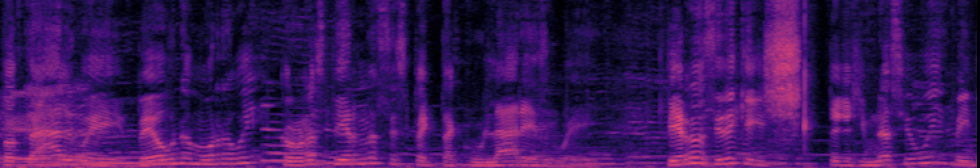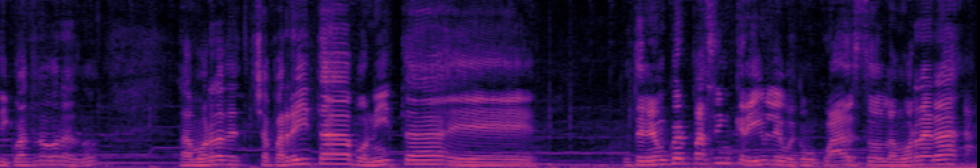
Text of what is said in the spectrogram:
Total, güey. Veo una morra, güey, con unas piernas espectaculares, güey. Piernas así de que, de que gimnasio, güey, 24 horas, ¿no? La morra de chaparrita, bonita, eh, tenía un cuerpazo increíble, güey, con cuadros, todo. La morra era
